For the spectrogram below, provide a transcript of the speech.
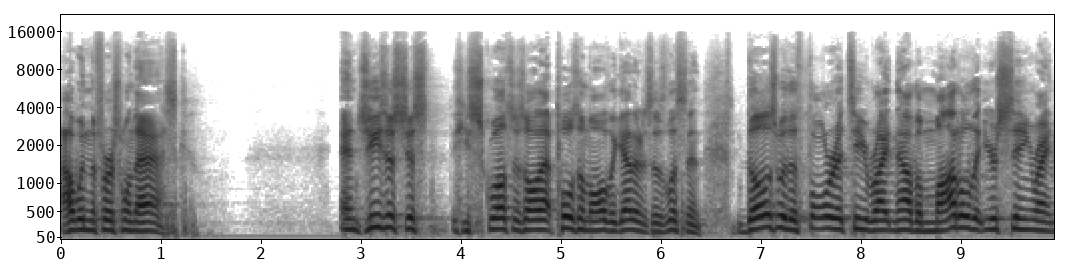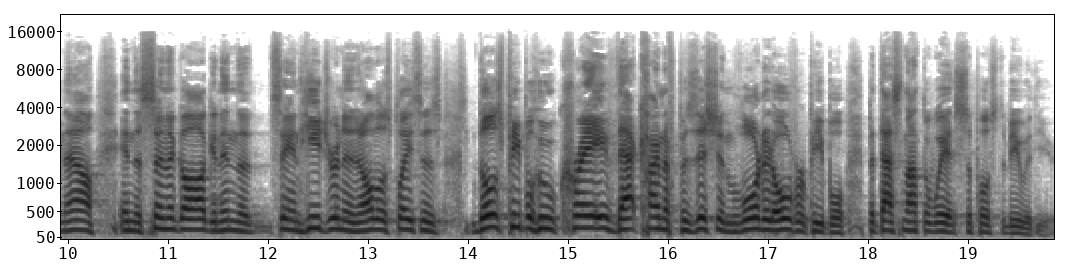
I wasn't the first one to ask. And Jesus just, he squelches all that, pulls them all together and says, Listen, those with authority right now, the model that you're seeing right now in the synagogue and in the Sanhedrin and in all those places, those people who crave that kind of position lord it over people, but that's not the way it's supposed to be with you.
